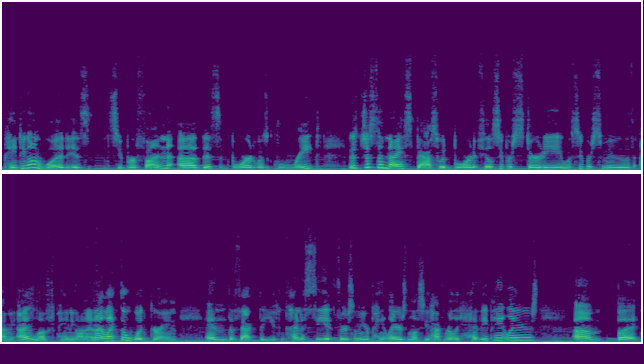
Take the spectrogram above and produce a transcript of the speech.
painting on wood is super fun. Uh, this board was great. It was just a nice basswood board. It feels super sturdy. It was super smooth. I mean, I loved painting on it, and I like the wood grain and the fact that you can kind of see it through some of your paint layers unless you have really heavy paint layers. Um, but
